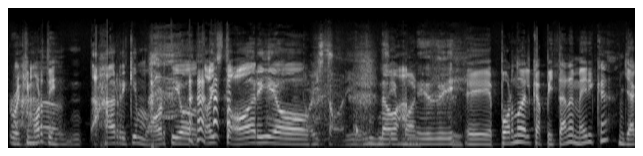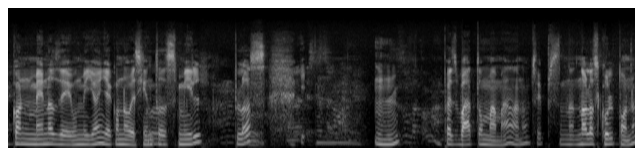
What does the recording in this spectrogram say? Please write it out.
Ricky Ah, Morty. Ajá, Ricky Morty o Toy Story o... Toy Story. No, sí. Eh, porno del Capitán América, ya con menos de un millón, ya con 900 mil plus. Y- Ujú. Pues vato mamado, ¿no? Sí, pues no, no los culpo, ¿no?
